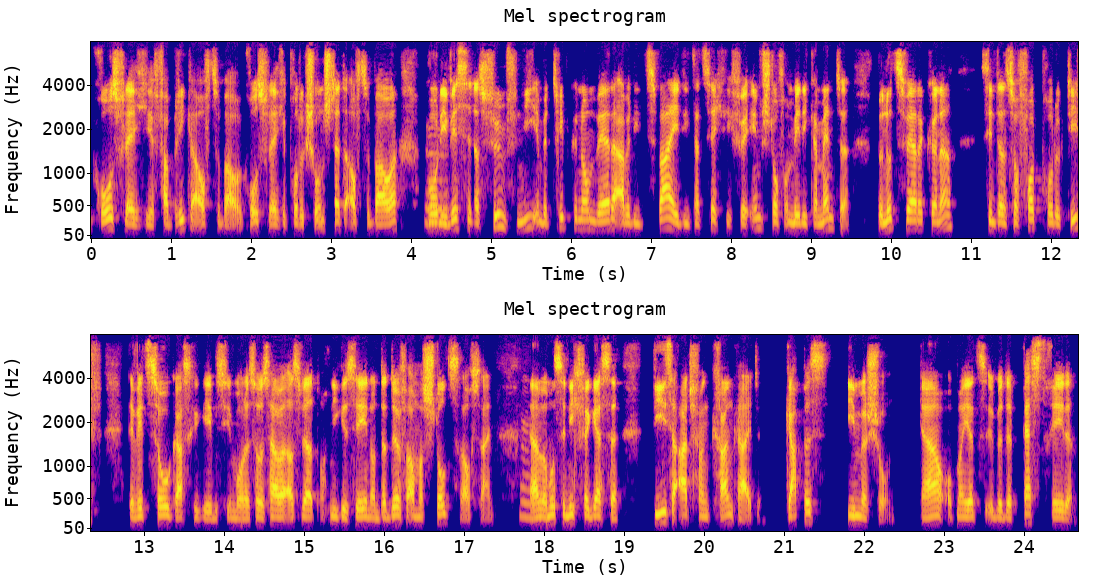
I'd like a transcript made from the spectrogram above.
großflächige Fabriken aufzubauen, großflächige Produktionsstätte aufzubauen, wo mhm. die wissen, dass fünf nie in Betrieb genommen werden, aber die zwei, die tatsächlich für Impfstoff und Medikamente benutzt werden können, sind dann sofort produktiv. Der wird so Gas gegeben, Simone. So das haben wir als Welt noch nie gesehen und da dürfen wir auch mal stolz drauf sein. Mhm. Ja, man muss ja nicht vergessen, diese Art von Krankheit gab es immer schon. Ja, ob man jetzt über die Pest redet,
